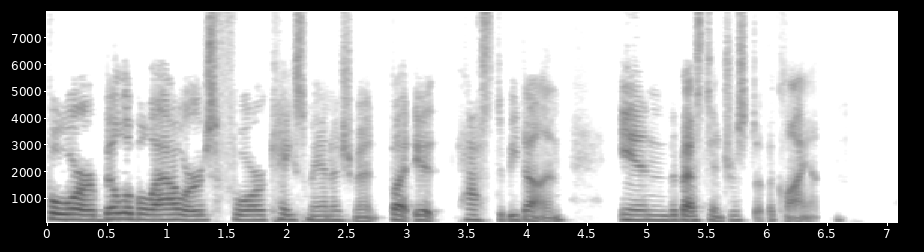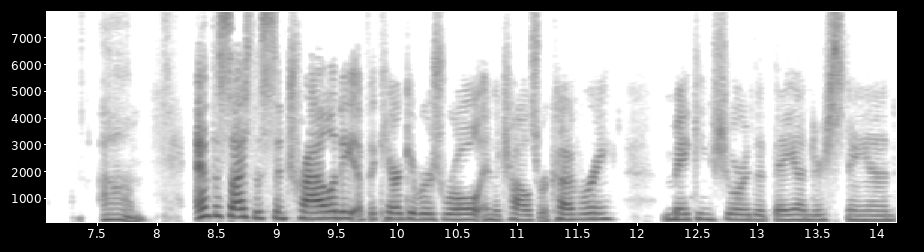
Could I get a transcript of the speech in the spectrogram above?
for billable hours for case management but it has to be done in the best interest of the client. Um, emphasize the centrality of the caregiver's role in the child's recovery making sure that they understand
